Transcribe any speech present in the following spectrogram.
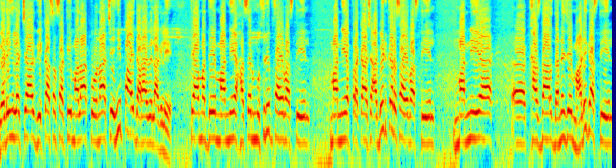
गडिंगलच्या विकासासाठी मला कोणाचेही पाय धरावे लागले. त्यामध्ये माननीय हसन मुश्रीफ साहेब असतील माननीय प्रकाश आंबेडकर साहेब असतील माननीय खासदार धनंजय महाडिक असतील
